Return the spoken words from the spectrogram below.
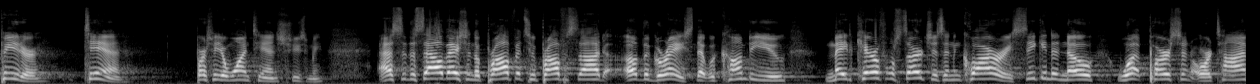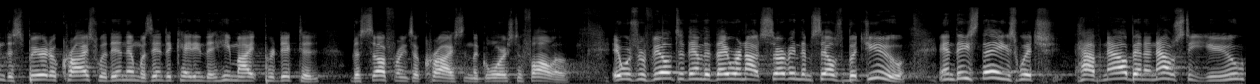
Peter 10, 1 Peter 1:10, excuse me. As to the salvation, the prophets who prophesied of the grace that would come to you made careful searches and inquiries, seeking to know what person or time the Spirit of Christ within them was indicating that he might predicted the sufferings of Christ and the glories to follow. It was revealed to them that they were not serving themselves but you, and these things which have now been announced to you,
